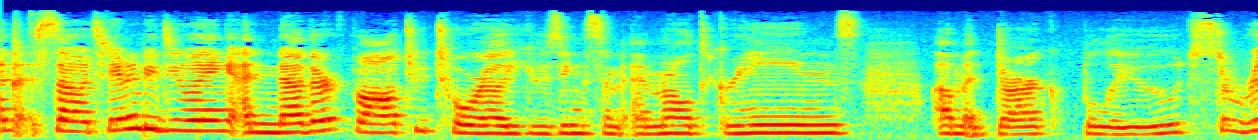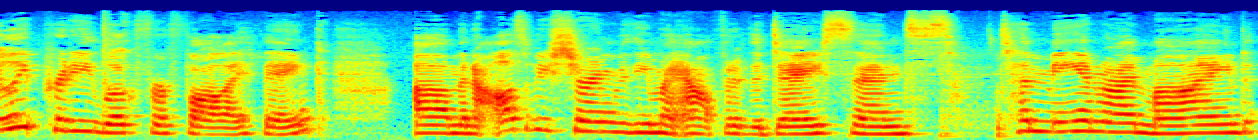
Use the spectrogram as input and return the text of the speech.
everyone. So today I'm going to be doing another fall tutorial using some emerald greens, um, a dark blue, just a really pretty look for fall I think. Um, and I'll also be sharing with you my outfit of the day since to me in my mind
